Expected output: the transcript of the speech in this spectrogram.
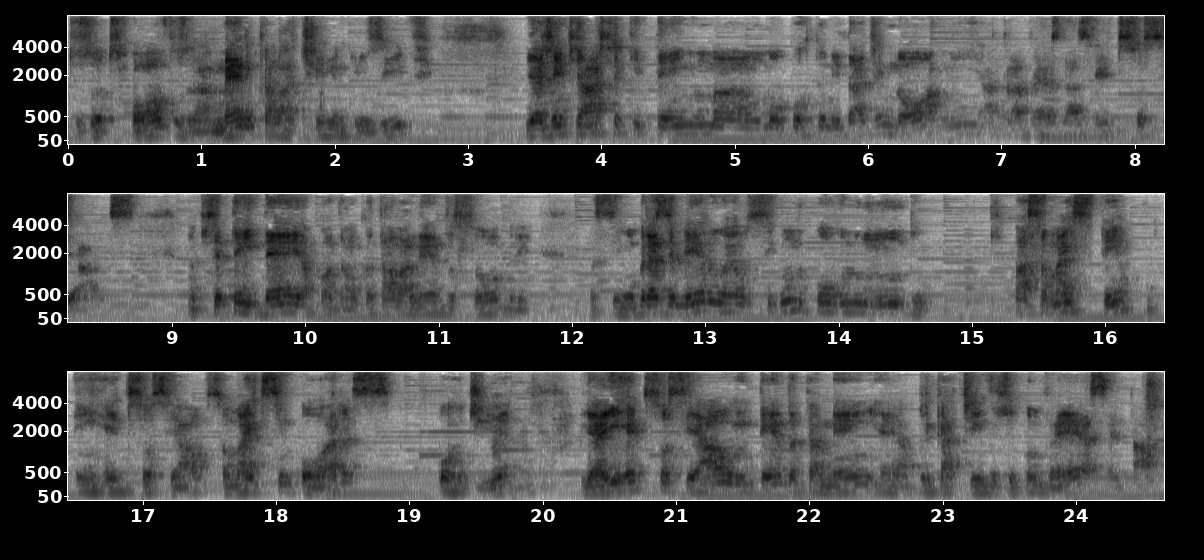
dos outros povos, na América Latina, inclusive. E a gente acha que tem uma, uma oportunidade enorme através das redes sociais. Para você ter ideia, Podal, que eu estava lendo sobre, assim, o brasileiro é o segundo povo no mundo passa mais tempo em rede social, são mais de cinco horas por dia. E aí, rede social, entenda também é, aplicativos de conversa e tal.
